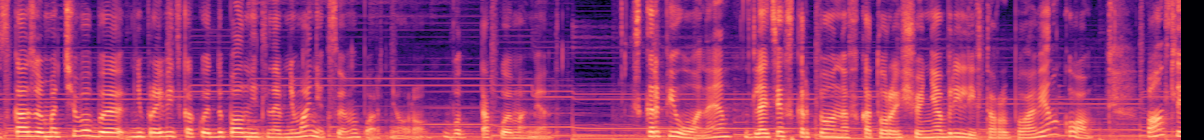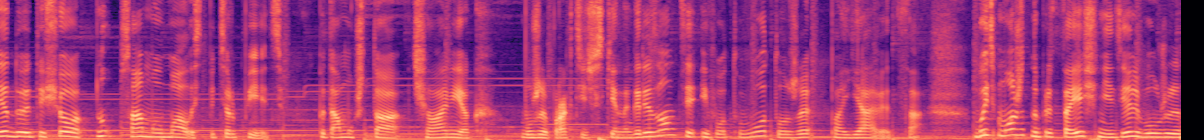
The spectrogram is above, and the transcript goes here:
скажем, от чего бы не проявить какое-то дополнительное внимание к своему партнеру. Вот такой момент. Скорпионы. Для тех скорпионов, которые еще не обрели вторую половинку, вам следует еще ну, самую малость потерпеть, потому что человек уже практически на горизонте и вот-вот уже появится. Быть может, на предстоящей неделе вы уже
